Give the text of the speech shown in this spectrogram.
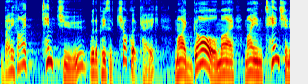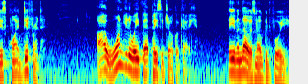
But if I tempt you with a piece of chocolate cake, my goal, my, my intention is quite different. I want you to eat that piece of chocolate cake, even though it's not good for you.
